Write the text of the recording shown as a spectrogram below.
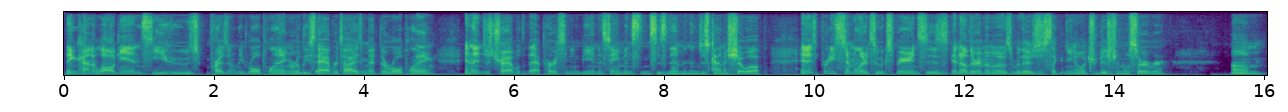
They can kind of log in, see who's presently role playing or at least advertising that they're role playing, and then just travel to that person and be in the same instance as them and then just kind of show up. And it's pretty similar to experiences in other MMOs where there's just like, you know, a traditional server. Um,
